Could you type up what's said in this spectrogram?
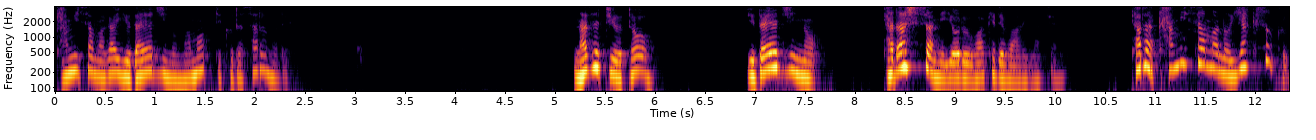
神様がユダヤ人を守ってくださるのです。なぜというと、ユダヤ人の正しさによるわけではありません。ただ神様の約束、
